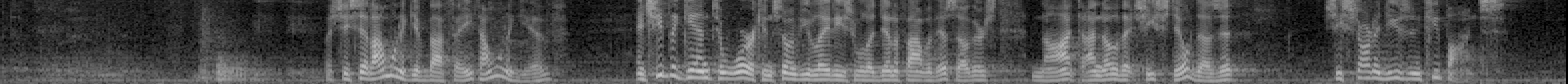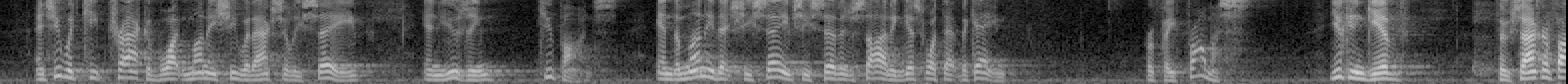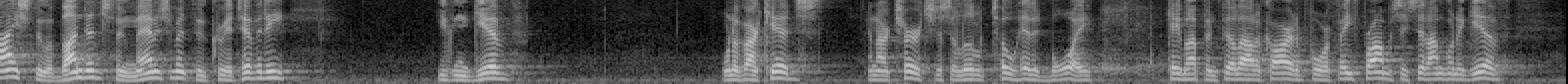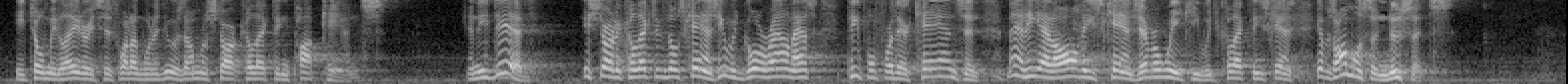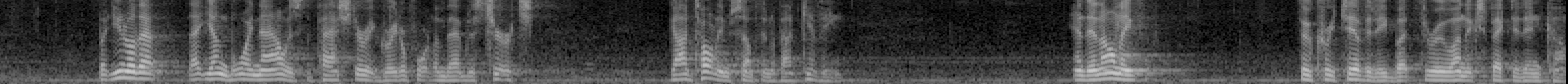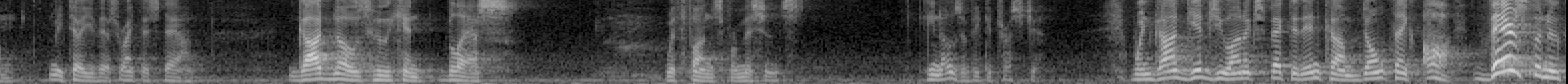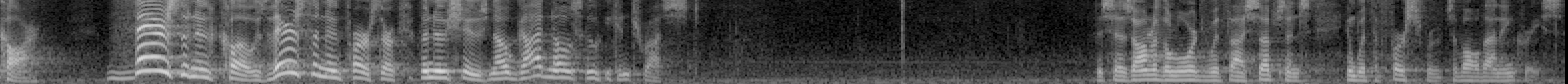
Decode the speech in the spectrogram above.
But she said, I want to give by faith. I want to give. And she began to work, and some of you ladies will identify with this, others not. I know that she still does it. She started using coupons. And she would keep track of what money she would actually save in using coupons. And the money that she saved, she set it aside, and guess what that became? Her faith promise. You can give through sacrifice, through abundance, through management, through creativity. You can give one of our kids in our church, just a little tow headed boy, came up and filled out a card for a faith promise. He said, I'm going to give. He told me later, he says, What I'm going to do is I'm going to start collecting pop cans. And he did. He started collecting those cans. He would go around, ask people for their cans, and man, he had all these cans. Every week he would collect these cans. It was almost a nuisance. But you know that, that young boy now is the pastor at Greater Portland Baptist Church. God taught him something about giving. And then only through creativity, but through unexpected income. Let me tell you this, write this down. God knows who He can bless with funds for missions. He knows if He could trust you. When God gives you unexpected income, don't think, oh, there's the new car. There's the new clothes. There's the new purse or the new shoes. No, God knows who He can trust. It says, Honor the Lord with thy substance and with the firstfruits of all thine increase.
